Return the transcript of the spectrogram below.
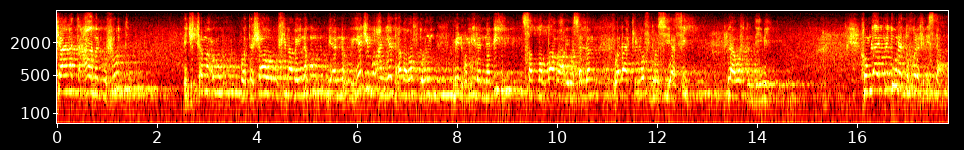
كانت عام الوفود اجتمعوا وتشاوروا فيما بينهم بأنه يجب أن يذهب وفد منهم إلى النبي صلى الله عليه وسلم ولكن وفد سياسي لا وفد ديني. هم لا يريدون الدخول في الإسلام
